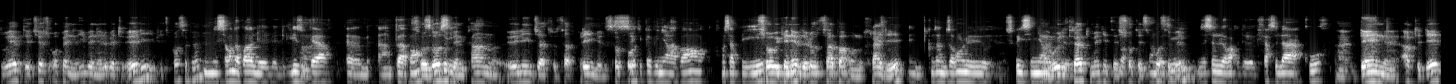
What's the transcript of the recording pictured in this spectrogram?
to have the church open even a little bit early if it's possible. nous essaierons d'avoir l'église ouverte euh, un peu avant. So those who can come early just to start praying and so Ceux forth. qui peuvent venir avant, commencer à prier. So we can have the Lord's Supper on Friday. Et Comme ça, nous aurons le souper du Seigneur. Uh, le- we'll try to make it as Bon, short as vendredi. possible. Nous essayons de, de faire cela court. Uh, then uh, after that,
